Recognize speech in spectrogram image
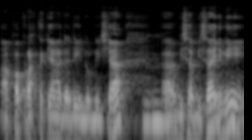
apa praktek yang ada di Indonesia eh, bisa-bisa ini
